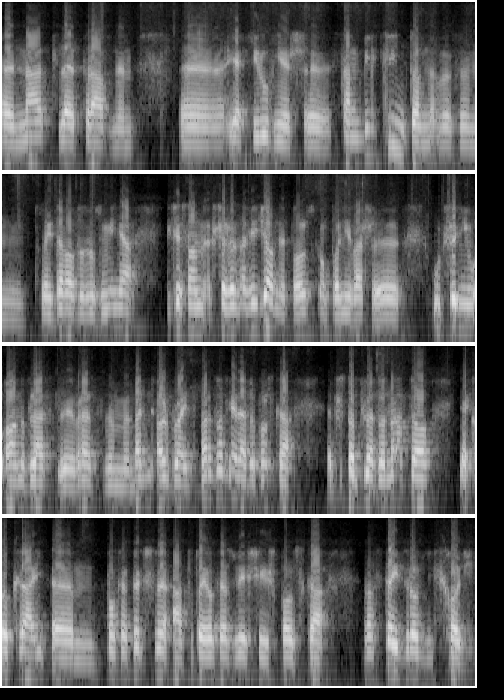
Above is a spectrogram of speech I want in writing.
e, na tle prawnym, e, jak i również e, sam Bill Clinton e, tutaj dawał do zrozumienia, gdzie on szczerze zawiedziony Polską, ponieważ e, uczynił on wraz, e, wraz z Madeleine Albright bardzo wiele, aby Polska przystąpiła do NATO jako kraj em, demokratyczny, a tutaj okazuje się, iż Polska no, z tej drogi schodzi.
